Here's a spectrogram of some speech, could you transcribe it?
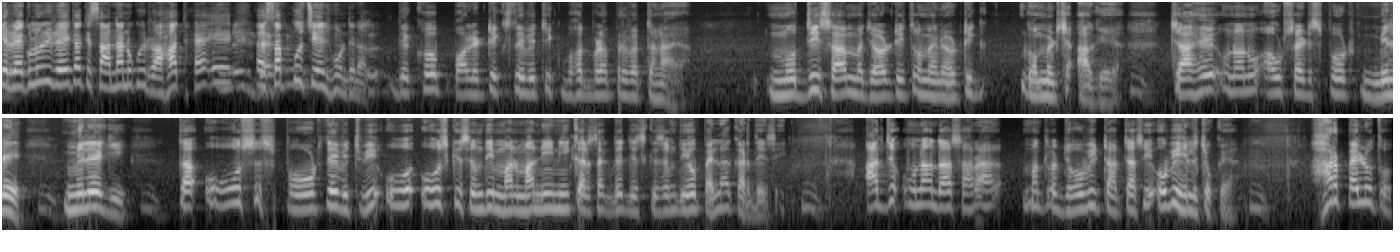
ਇਹ ਰੈਗੂਲਰ ਹੀ ਰਹੇਗਾ ਕਿਸਾਨਾਂ ਨੂੰ ਕੋਈ ਰਾਹਤ ਹੈ? ਇਹ ਸਭ ਕੁਝ ਚੇਂਜ ਹੋਣ ਦੇ ਨਾਲ। ਦੇਖੋ ਪੋਲਿਟਿਕਸ ਦੇ ਵਿੱਚ ਇੱਕ ਬਹੁਤ ਬੜਾ ਪਰਿਵਰਤਨ ਆਇਆ। ਮੋਦੀ ਸਾਹਿਬ ਮੈਜੋਰਿਟੀ ਤੋਂ ਮਾਈਨੋਰਿਟੀ ਗਵਰਨਮੈਂਟ 'ਚ ਆ ਗਏ ਆ। ਚਾਹੇ ਉਹਨਾਂ ਨੂੰ ਆਊਟਸਾਈਡ ਸਪੋਰਟ ਮਿਲੇ, ਮਿਲੇਗੀ, ਤਾਂ ਉਸ ਸਪੋਰਟ ਦੇ ਵਿੱਚ ਵੀ ਉਹ, ਉਸ ਕਿਸਮ ਦੀ ਮਨਮਾਨੀ ਨਹੀਂ ਕਰ ਸਕਦੇ ਜਿਸ ਕਿਸਮ ਦੀ ਉਹ ਪਹਿਲਾਂ ਕਰਦੇ ਸੀ। ਅੱਜ ਉਹਨਾਂ ਦਾ ਸਾਰਾ ਮਤਲਬ ਜੋ ਵੀ ਢਾਂਚਾ ਸੀ, ਉਹ ਵੀ ਹਿੱਲ ਚੁੱਕਿਆ। ਹਰ ਪਹਿਲੂ ਤੋਂ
